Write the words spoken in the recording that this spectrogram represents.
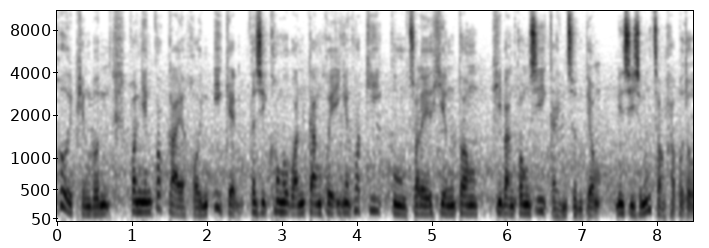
好的评论。欢迎各界互因意见，但是空服员工会已经发起拒绝的行动，希望公司给因尊重。民事新闻综合报道。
